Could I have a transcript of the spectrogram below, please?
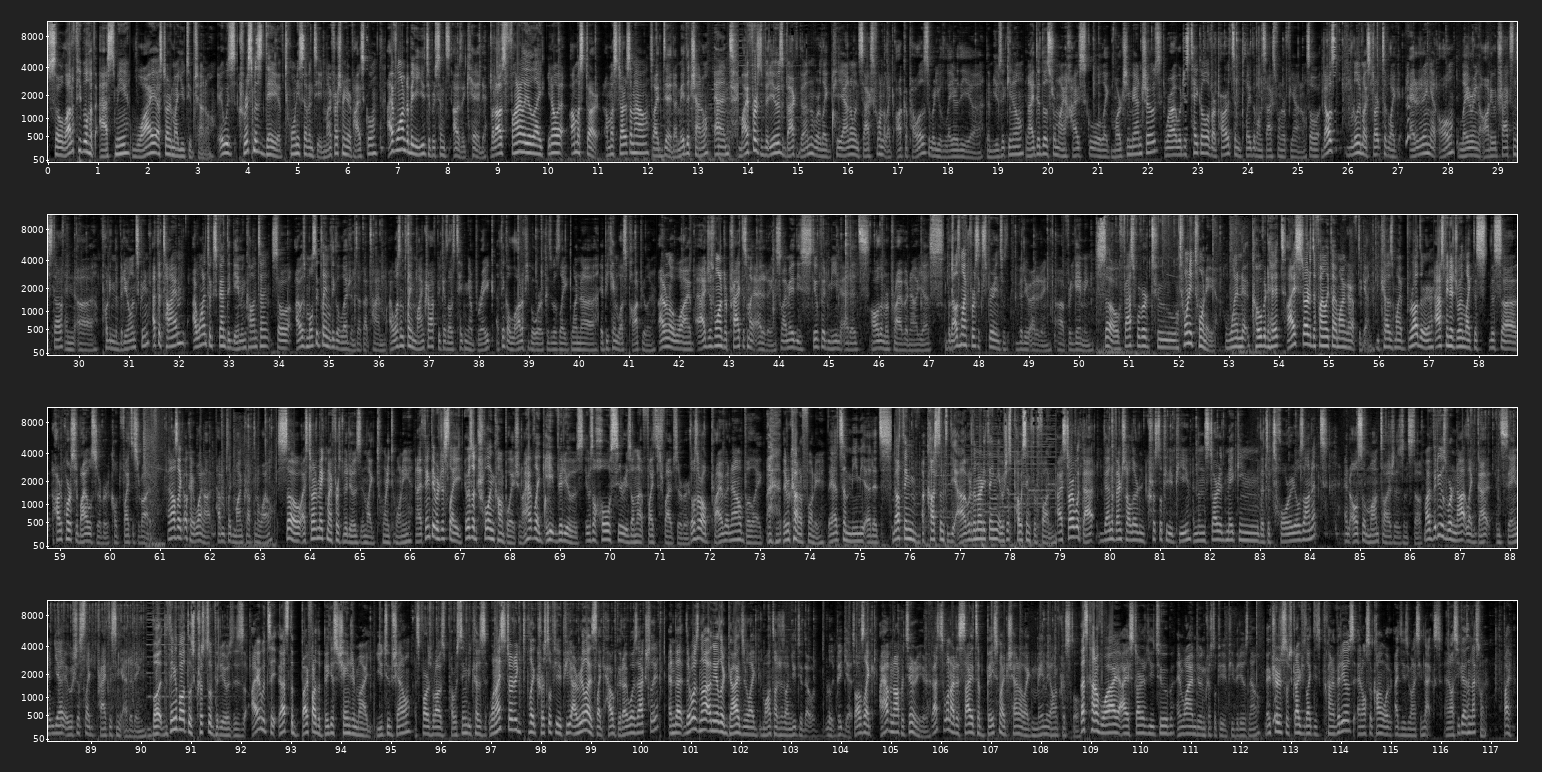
So a lot of people have asked me why I started my YouTube channel. It was Christmas Day of 2017, my freshman year of high school. I've wanted to be a YouTuber since I was a kid, but I was finally like, you know what, I'm gonna start. I'm gonna start somehow. So I did. I made the channel, and my first videos back then were like piano and saxophone, like acapellas, where you layer the uh, the music, you know. And I did those for my high school like marching band shows, where I would just take all of our parts and play them on saxophone or piano. So that was really my start to like editing at all, layering audio tracks and stuff, and uh, putting the video on screen. At the time, I wanted to expand the gaming content, so I was mostly playing League of Legends at that time. I wasn't playing Minecraft because I was taking a break. I think a lot of people were because it was like when uh, it became less popular. I don't know why. I just wanted to practice my editing, so I made these stupid meme edits. All of them are private now, yes. But that was my first experience with video editing uh, for gaming. So fast forward to 2020, when COVID hit, I started to finally play Minecraft again because my brother asked me to join like this this uh, hardcore survival server called Fight to Survive. And I was like, okay, why not? Haven't played Minecraft in a while. So I started making my first videos in like 2020. And I think they were just like, it was a trolling compilation. I have like eight videos. It was a whole series on that Fight to Survive server. Those are all private now, but like, they were kind of funny. They had some meme edits. Nothing accustomed to the algorithm or anything. It was just posting for fun. I started with that. Then eventually I learned Crystal PvP and then started making the tutorials on it and also montages and stuff. My videos were not like that insane yet. It was just like practicing editing. But the thing about those crystal videos is I would say that's the by far the biggest change in my YouTube channel as far as what I was posting because when I started to play crystal PvP, I realized like how good I was actually and that there was not any other guides or like montages on YouTube that were really big yet. So I was like, I have an opportunity here. That's when I decided to base my channel like mainly on crystal. That's kind of why I started YouTube and why I'm doing crystal PvP videos now. Make sure to subscribe if you like these kind of videos and also comment what ideas you want to see next. And I'll see you guys in the next one. Bye.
